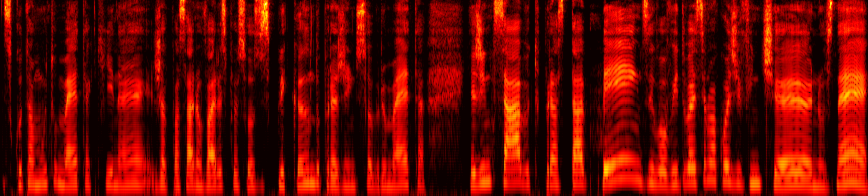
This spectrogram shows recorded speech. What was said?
escuta muito meta aqui, né? Já passaram várias pessoas explicando pra gente sobre o meta. E a gente sabe que pra estar bem desenvolvido vai ser uma coisa de 20 anos, né?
